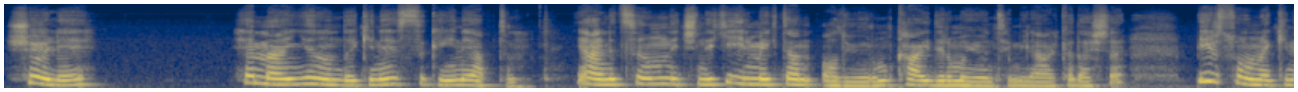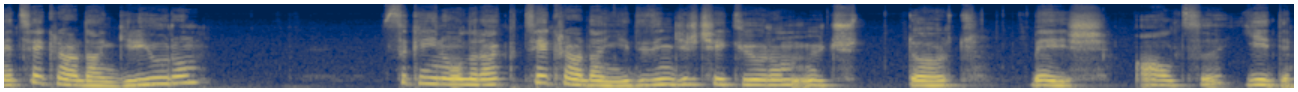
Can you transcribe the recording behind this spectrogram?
şöyle hemen yanındakine sık iğne yaptım Yani tığımın içindeki ilmekten alıyorum kaydırma yöntemiyle arkadaşlar. Bir sonrakine tekrardan giriyorum. Sık iğne olarak tekrardan 7 zincir çekiyorum. 3, 4, 5, 6, 7.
